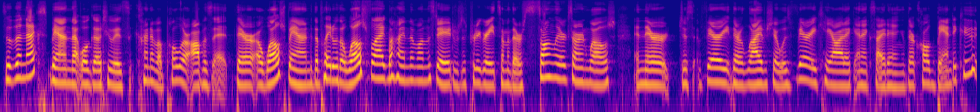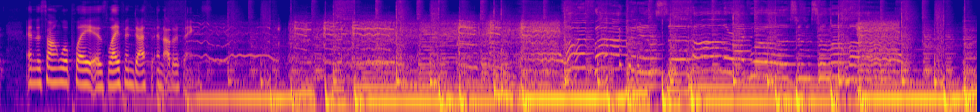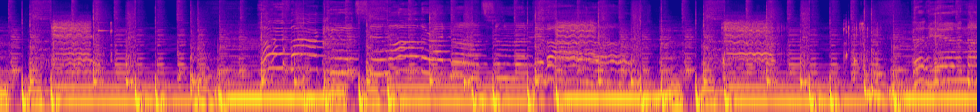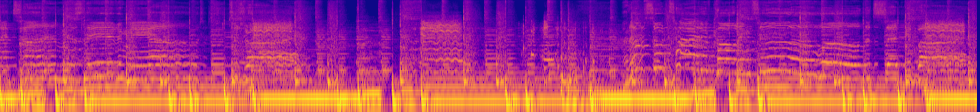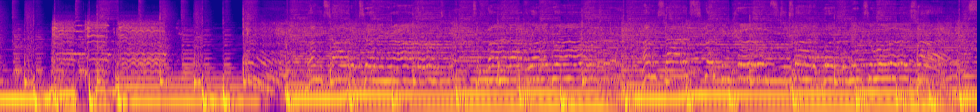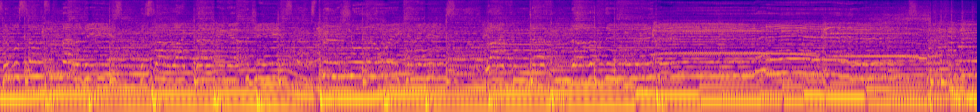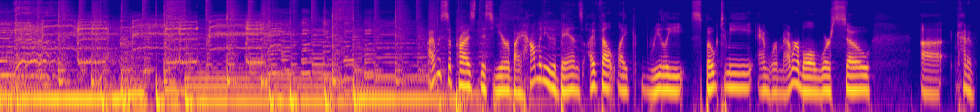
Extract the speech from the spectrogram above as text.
So the next band that we'll go to is kind of a polar opposite. They're a Welsh band that played with a Welsh flag behind them on the stage, which is pretty great. Some of their song lyrics are in Welsh, and they're just very. Their live show was very chaotic and exciting. They're called Bandicoot, and the song we'll play is "Life and Death and Other Things." I was surprised this year by how many of the bands I felt like really spoke to me and were memorable were so uh, kind of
